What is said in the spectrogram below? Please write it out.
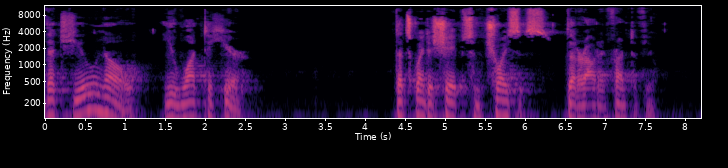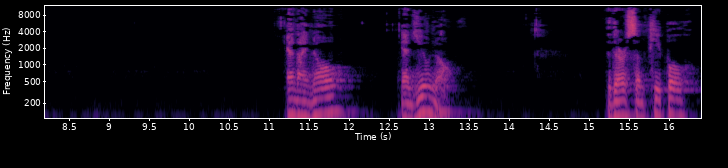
that you know you want to hear that's going to shape some choices that are out in front of you. And I know, and you know, there are some people,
